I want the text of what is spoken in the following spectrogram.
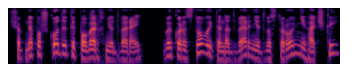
щоб не пошкодити поверхню дверей. Використовуйте надверні двосторонні гачки,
